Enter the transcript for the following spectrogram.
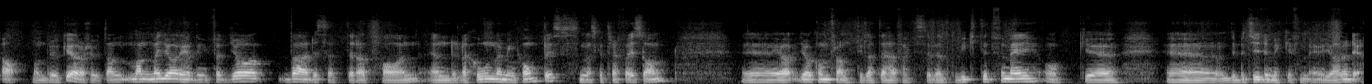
ja, man brukar göra så utan man, man gör det helt enkelt för att jag värdesätter att ha en, en relation med min kompis som jag ska träffa i stan. Eh, jag, jag kom fram till att det här faktiskt är väldigt viktigt för mig och eh, eh, det betyder mycket för mig att göra det.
